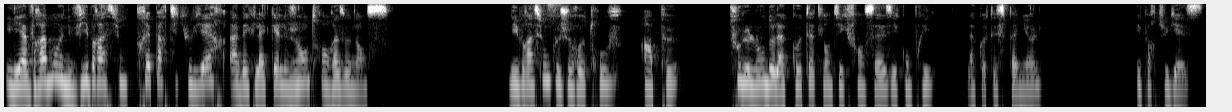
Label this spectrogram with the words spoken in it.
Il y a vraiment une vibration très particulière avec laquelle j'entre en résonance. Vibration que je retrouve un peu tout le long de la côte atlantique française, y compris la côte espagnole et portugaise.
